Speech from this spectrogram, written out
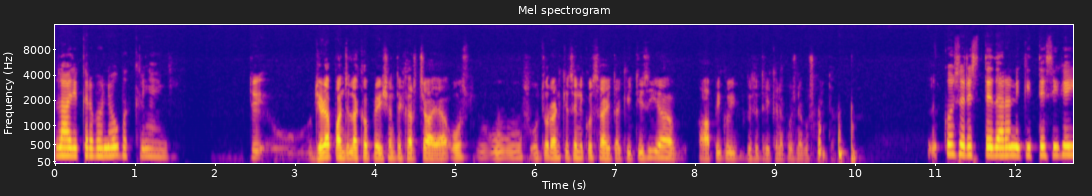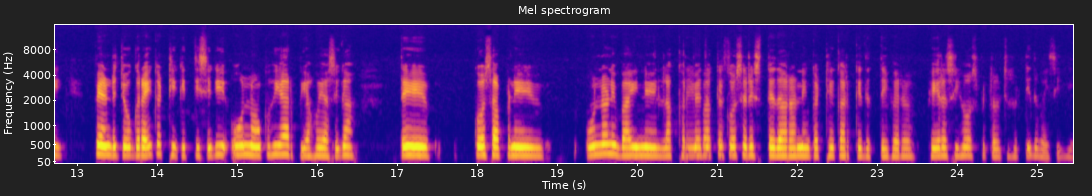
ਇਲਾਜ ਕਰਵਾਉਂਦੇ ਉਹ ਵੱਖਰੀਆਂ ਹੈ ਜੀ। ਤੇ ਜਿਹੜਾ 5 ਲੱਖ ਆਪਰੇਸ਼ਨ ਤੇ ਖਰਚਾ ਆਇਆ ਉਸ ਉਸ ਉਸ ਦੌਰਾਨ ਕਿਸੇ ਨੇ ਕੋਈ ਸਹਾਇਤਾ ਕੀਤੀ ਸੀ ਜਾਂ ਆਪ ਹੀ ਕੋਈ ਕਿਸੇ ਤਰੀਕੇ ਨਾਲ ਕੁਝ ਨਾ ਕੁਝ ਕੀਤਾ? ਕੁਛ ਰਿਸ਼ਤੇਦਾਰਾਂ ਨੇ ਕੀਤੇ ਸੀਗੇ ਜੀ ਪਿੰਡ ਚੋਂ ਗਰਾਈ ਇਕੱਠੀ ਕੀਤੀ ਸੀਗੀ ਉਹ 9000 ਰੁਪਇਆ ਹੋਇਆ ਸੀਗਾ ਤੇ ਕੁਛ ਆਪਣੇ ਉਹਨਾਂ ਨੇ ਬਾਈ ਨੇ ਲੱਖ ਰੁਪਏ ਦਿੱਤੇ ਕੁਛ ਰਿਸ਼ਤੇਦਾਰਾਂ ਨੇ ਇਕੱਠੇ ਕਰਕੇ ਦਿੱਤੇ ਫਿਰ ਫਿਰ ਅਸੀਂ ਹਸਪੀਟਲ 'ਚ ਛੁੱਟੀ ਦਵਾਈ ਸੀਗੀ।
